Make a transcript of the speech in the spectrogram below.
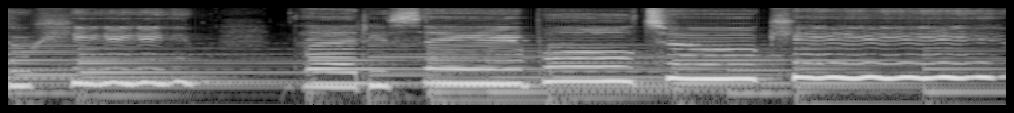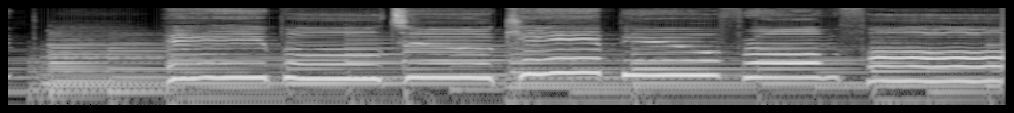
to Him that is able to keep, able to keep you from falling,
